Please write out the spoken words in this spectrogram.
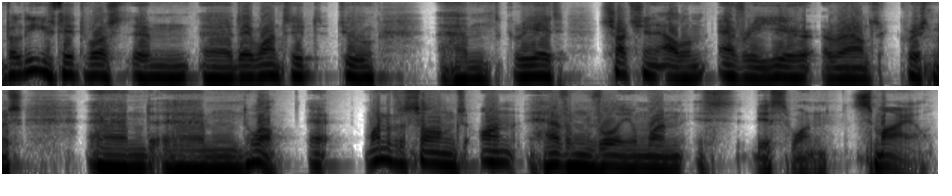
believed it was, um, uh, they wanted to um, create such an album every year around Christmas. And um, well, uh, one of the songs on Heaven Volume 1 is this one, Smile.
